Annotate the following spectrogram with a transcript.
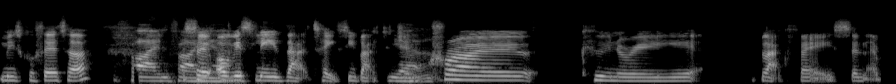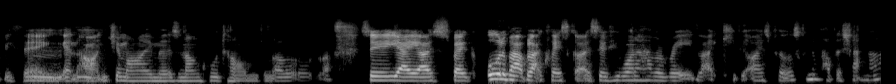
Musical Theatre." Fine, fine. so yeah. obviously that takes you back to Yeah. Jim Crow, coonery, blackface, and everything, and Mm, mm. Aunt Jemima's and Uncle Tom's and blah blah blah. blah. So yeah, yeah, I spoke all about blackface, guys. So if you want to have a read, like keep your eyes peeled. I was going to publish that now.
